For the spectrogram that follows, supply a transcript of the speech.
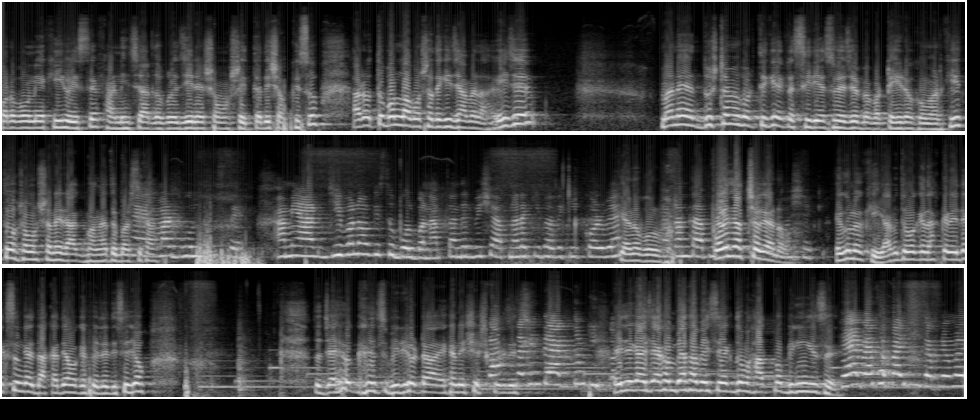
বড় বউ নিয়ে কী হয়েছে ফার্নিচার তারপরে জিনের সমস্যা ইত্যাদি সব কিছু আর তো বলল আমার সাথে কি ঝামেলা? এই যে মানে দুষ্টামি করতে গিয়ে একটা সিরিয়াস হয়ে যায় ব্যাপারটা এইরকম আর কি। তো সমস্যা নেই রাগ ভাঙাতে পারছি। হ্যাঁ, আমার ভুল হচ্ছে। আমি আর জীবনেও কিছু বলব না। আপনাদের বিষয়ে আপনারা কীভাবে কি করবেন? কেন বলব? পড়ে যাচ্ছ কেন? এগুলো কি? আমি তোমাকে ধাক্কা দিয়ে দেখছেন গাছ ধাক্কা দিয়ে আমাকে ফেলে দিছি। যাও। তো যাই হোক guys, ভিডিওটা এখানে শেষ করে দিচ্ছি। কিন্তু একদম ঠিক এই যে গাইস এখন ব্যথা পেয়েছে একদম হাত পা ভেঙে গেছে। হ্যাঁ ব্যথা পাইছি আপনি আমার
